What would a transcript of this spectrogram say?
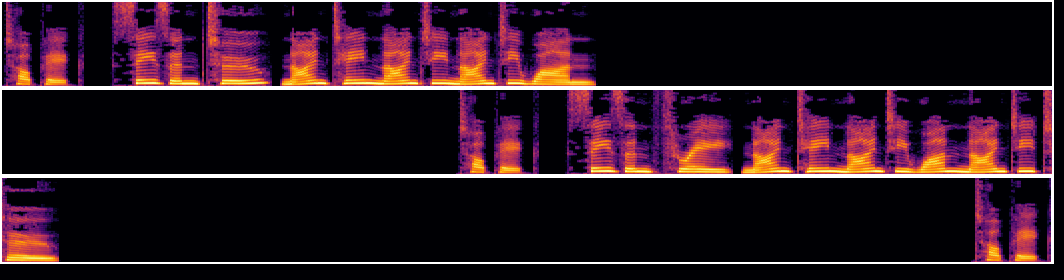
Topic. Season 2 1990-91 Topic: Season 3, 1991-92. Topic:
